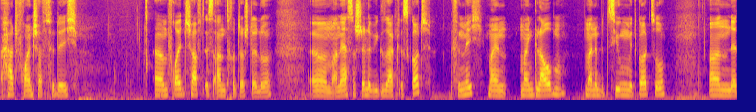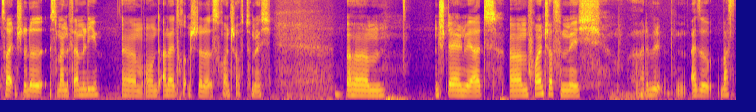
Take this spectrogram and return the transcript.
hat Freundschaft für dich? Ähm, Freundschaft ist an dritter Stelle. Ähm, an erster Stelle, wie gesagt, ist Gott für mich, mein, mein Glauben, meine Beziehung mit Gott so. An der zweiten Stelle ist meine Family ähm, und an der dritten Stelle ist Freundschaft für mich. Ähm, ein Stellenwert. Ähm, Freundschaft für mich. Warte, also, was?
